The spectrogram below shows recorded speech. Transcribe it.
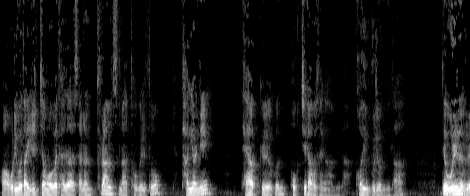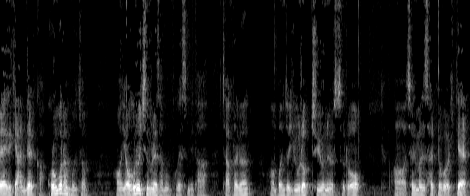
어, 우리보다 1.5배 더잘 사는 프랑스나 독일도 당연히 대학 교육은 복지라고 생각합니다. 거의 무료입니다. 근데 우리는 왜 이렇게 안 될까? 그런 걸 한번 좀 어, 역으로 질문해서 한번 보겠습니다. 자, 그러면 어, 먼저 유럽 주요 뉴스로 어, 제일 먼저 살펴볼 게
